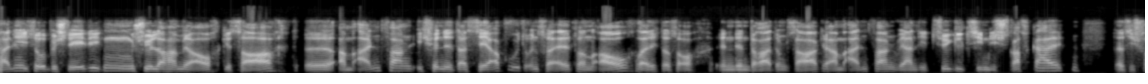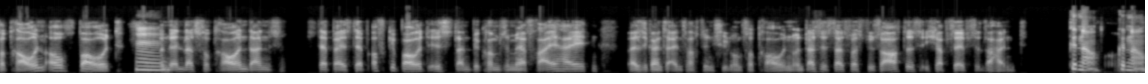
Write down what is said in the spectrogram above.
Kann ich so bestätigen. Schüler haben ja auch gesagt, äh, am Anfang, ich finde das sehr gut, unsere Eltern auch, weil ich das auch in den Beratungen sage, am Anfang werden die Zügel ziemlich straff gehalten, dass sich Vertrauen aufbaut. Und Hm. wenn das Vertrauen dann Step by Step aufgebaut ist, dann bekommen sie mehr Freiheiten, weil sie ganz einfach den Schülern vertrauen. Und das ist das, was du sagtest, ich habe selbst in der Hand. Genau, genau.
